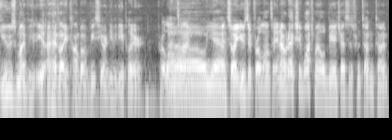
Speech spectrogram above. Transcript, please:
use my. V- I had like a combo VCR DVD player for a long time. oh, yeah. And so I used it for a long time, and I would actually watch my old VHSs from time to time,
